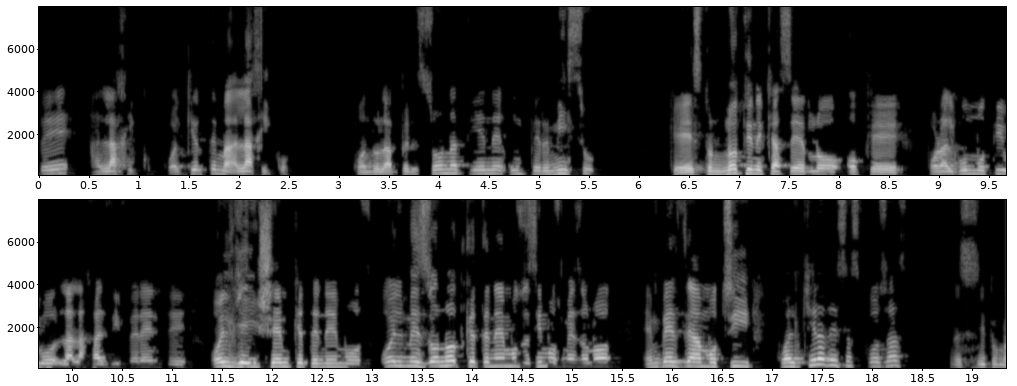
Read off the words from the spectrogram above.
de alágico, cualquier tema alágico. Cuando la persona tiene un permiso que esto no tiene que hacerlo o que por algún motivo la laja es diferente, o el Yeishem que tenemos, o el Mezonot que tenemos, decimos Mezonot en vez de Amotzi, cualquiera de esas cosas necesita un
